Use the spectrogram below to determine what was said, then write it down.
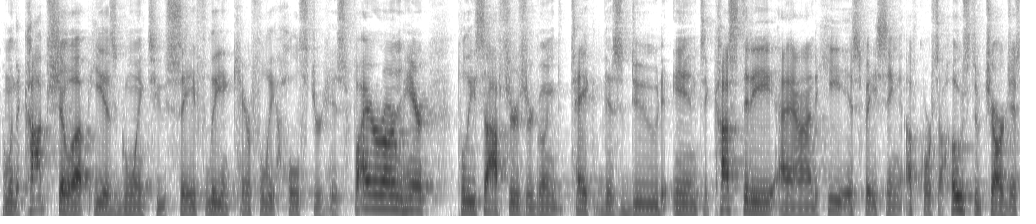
And when the cops show up, he is going to safely and carefully holster his firearm here. Police officers are going to take this dude into custody and he is facing, of course, a host of charges,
